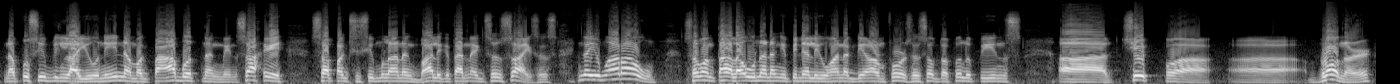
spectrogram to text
na posibleng layunin na magpaabot ng mensahe sa pagsisimula ng balikatan exercises ngayong araw. Samantala, una nang ipinaliwanag ni Armed Forces of the Philippines uh, Chief uh, uh, Bronner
